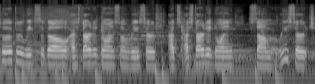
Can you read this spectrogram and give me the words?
two or three weeks ago, I started doing some research. I, I started doing some research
